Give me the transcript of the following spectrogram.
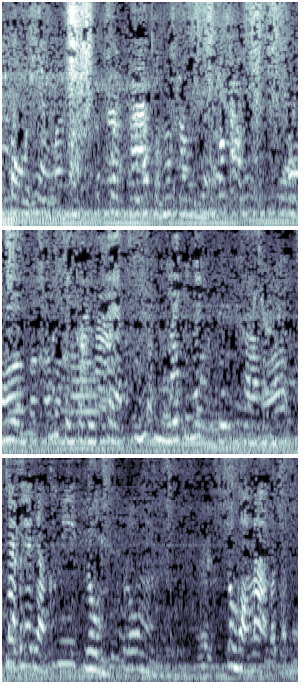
ำตัวอีหยังบ่ปวดขาของเขาก็เขามันเป็นกระดูกแตกเล็กนิดกระดูกขาแม่ไปเฮ็ดหยังคือมีลมลมลมของหน้าบ่จ้ะแม่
